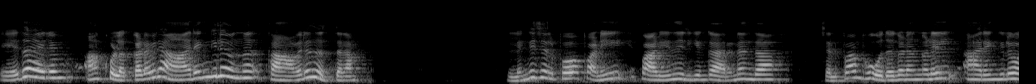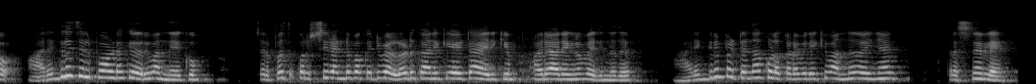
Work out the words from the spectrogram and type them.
ഏതായാലും ആ കുളക്കടവിൽ ആരെങ്കിലും ഒന്ന് കാവൽ നിർത്തണം. അല്ലെങ്കിൽ ചിലപ്പോൾ പണി പാളിയെന്നിരിക്കും കാരണം എന്താ? ചിലപ്പോൾ ആ ഭൂതഗണങ്ങളിൽ ആരെങ്കിലോ ആരെങ്കിലും ചിലപ്പോൾ അവിടെ കയറി വന്നേക്കും. ചിലപ്പോൾ കുറച്ച് രണ്ട് ബക്കറ്റ് വെള്ളം എടുക്കാനൊക്കെ ആയിട്ടായിരിക്കും അവരാരെങ്കിലും വരുന്നത്. ആരെങ്കിലും പെട്ടെന്ന് ആ കുളക്കടവിലേക്ക് വന്നു കഴിഞ്ഞാൽ പ്രശ്നമല്ലേ?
